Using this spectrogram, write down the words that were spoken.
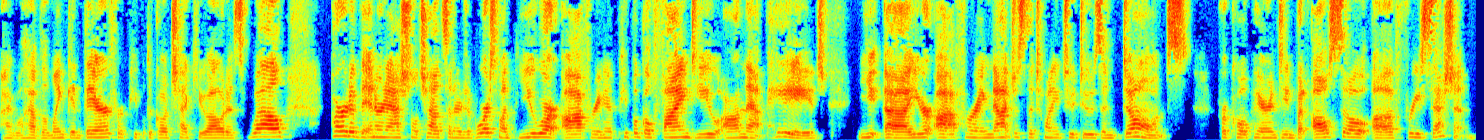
I will have the link in there for people to go check you out as well. Part of the International Child Center Divorce Month, you are offering, if people go find you on that page, you, uh, you're offering not just the 22 do's and don'ts for co-parenting, but also a free session.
